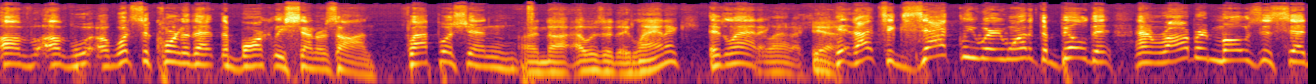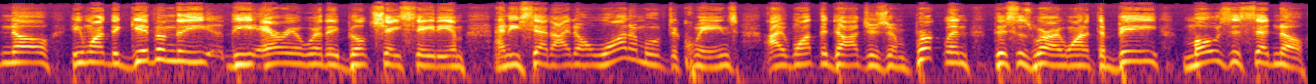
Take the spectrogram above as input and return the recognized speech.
of, of, of what's the corner that the Barclays Center's on? Flatbush and and uh, was it Atlantic? Atlantic. Atlantic, yeah. That's exactly where he wanted to build it, and Robert Moses said no. He wanted to give him the, the area where they built Shea Stadium, and he said, I don't want to move to Queens. I want the Dodgers in Brooklyn. This is where I want it to be. Moses said no.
